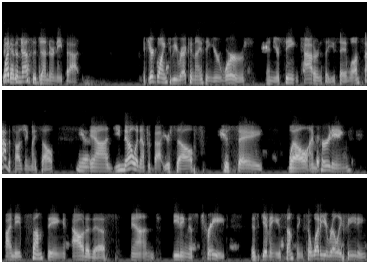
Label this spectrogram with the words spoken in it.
what's the try. message underneath that? If you're going to be recognizing your worth and you're seeing patterns that you say, well, I'm sabotaging myself. Yeah. And you know enough about yourself to say, well, I'm hurting. I need something out of this. And eating this treat is giving you something. So what are you really feeding?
